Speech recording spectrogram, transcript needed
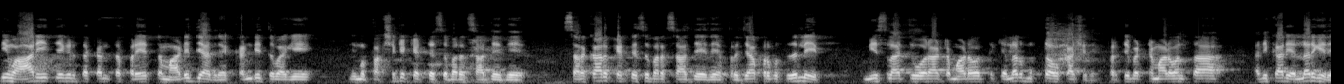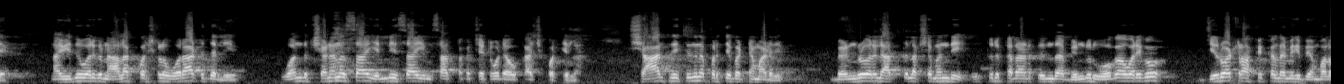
ನೀವು ಆ ರೀತಿಯಾಗಿರ್ತಕ್ಕಂಥ ಪ್ರಯತ್ನ ಮಾಡಿದ್ದೇ ಆದರೆ ಖಂಡಿತವಾಗಿ ನಿಮ್ಮ ಪಕ್ಷಕ್ಕೆ ಕೆಟ್ಟ ಹೆಸರು ಬರಕ್ಕೆ ಸಾಧ್ಯ ಇದೆ, ಸರ್ಕಾರ ಕೆಟ್ಟ ಹೆಸರು ಬರಕ್ಕೆ ಸಾಧ್ಯ ಇದೆ, ಪ್ರಜಾಪ್ರಭುತ್ವದಲ್ಲಿ ಮೀಸಲಾತಿ ಹೋರಾಟ ಮಾಡುವಂಥಕ್ಕೆ ಎಲ್ಲರೂ ಮುಕ್ತ ಅವಕಾಶ ಇದೆ. ಪ್ರತಿಭಟನೆ ಮಾಡುವಂಥ ಅಧಿಕಾರ ಎಲ್ಲರಿಗಿದೆ. ನಾವು ಇದುವರೆಗೂ ನಾಲ್ಕು ವರ್ಷಗಳ ಹೋರಾಟದಲ್ಲಿ ಒಂದು ಕ್ಷಣನೂ ಸಹ ಎಲ್ಲಿ ಸಹ ಹಿಂಸಾತ್ಮಕ ಚಟುವಟಿಕೆ ಅವಕಾಶ ಕೊಟ್ಟಿಲ್ಲ. ಶಾಂತ ರೀತಿಯಿಂದ ಪ್ರತಿಭಟನೆ ಮಾಡಿದ್ವಿ. ಬೆಂಗಳೂರಲ್ಲಿ ಹತ್ತು ಲಕ್ಷ ಮಂದಿ, ಉತ್ತರ ಕರ್ನಾಟಕದಿಂದ ಬೆಂಗಳೂರು ಹೋಗೋವರೆಗೂ ಜೀರೋ ಟ್ರಾಫಿಕ್ ಅಲ್ಲಿ ನಮಗೆ ಬೆಂಬಲ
